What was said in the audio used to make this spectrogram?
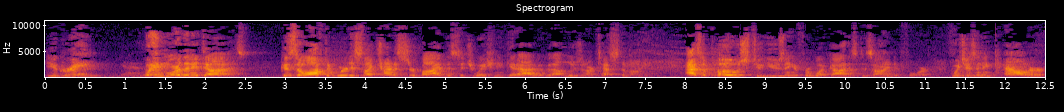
Do you agree? Yes. Way more than it does. Because so often we're just like trying to survive the situation and get out of it without losing our testimony. As opposed to using it for what God has designed it for, which is an encounter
